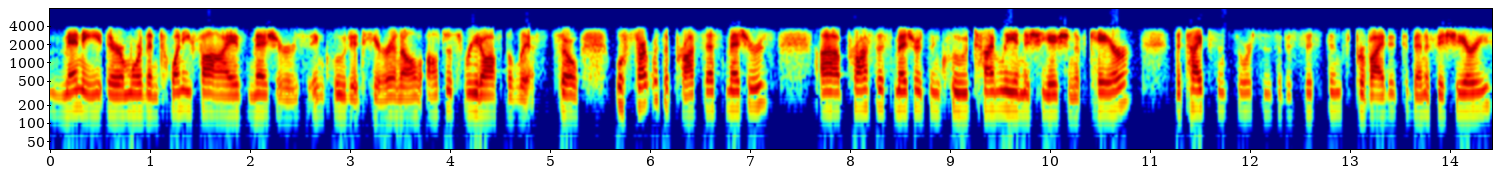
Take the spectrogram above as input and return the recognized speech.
many, there are more than 25 measures included here, and I'll, I'll just read off the list. So we'll start with the process measures. Uh, process measures include timely initiation of care, the types and sources of assistance provided to beneficiaries,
